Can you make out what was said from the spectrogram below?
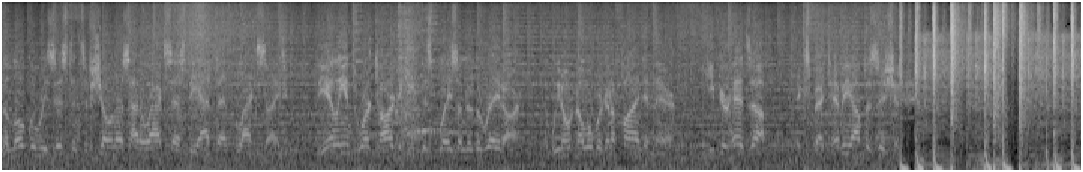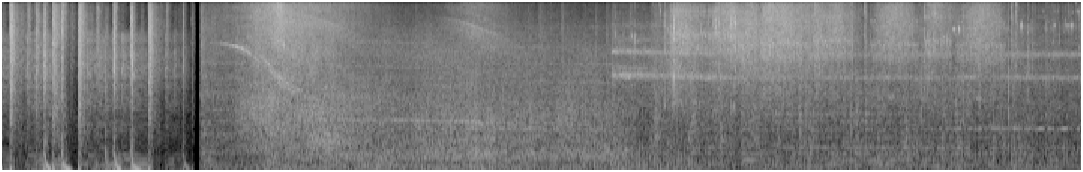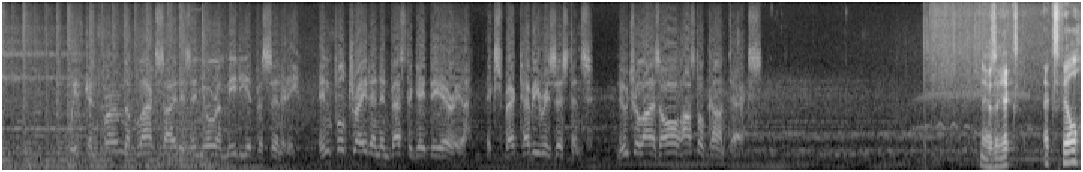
and the local resistance have shown us how to access the Advent Black Site. The aliens worked hard to keep this place under the radar, and we don't know what we're gonna find in there. Keep your heads up. Expect heavy opposition. Black site is in your immediate vicinity. Infiltrate and investigate the area. Expect heavy resistance. Neutralize all hostile contacts. There's a X Xfil.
